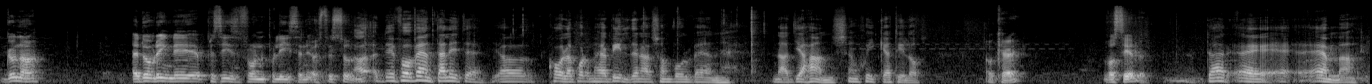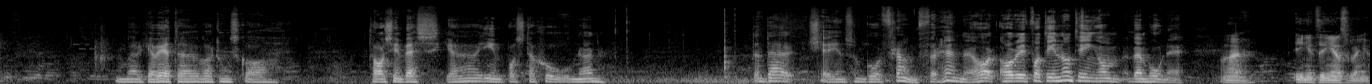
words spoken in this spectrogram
Gunnar? Eh, De ringde precis från polisen i Östersund. Ja, det får vänta lite. Jag kollar på de här bilderna som vår vän Nadja Hansen skickar till oss. Okej. Vad ser du? Där är Emma. Hon verkar veta vart hon ska. Ta sin väska in på stationen. Den där tjejen som går framför henne. Har, har vi fått in någonting om vem hon är? Nej, ingenting än så länge.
